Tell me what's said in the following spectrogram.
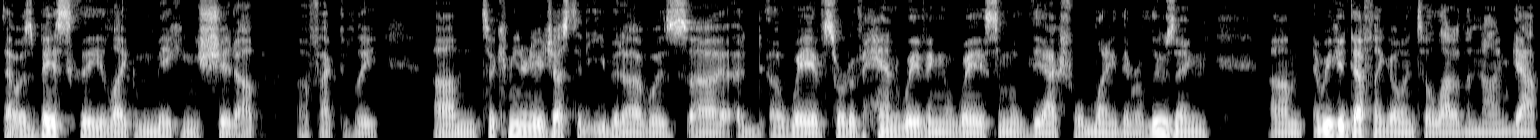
that was basically like making shit up effectively. Um, so community adjusted EBITDA was uh, a, a, way of sort of hand waving away some of the actual money they were losing Um, and we could definitely go into a lot of the non-GAAP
